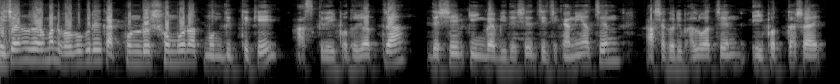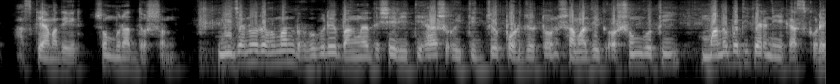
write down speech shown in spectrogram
মিজানুর রহমান ভবগুড়ে কাঠমান্ডুর শম্ভুনাথ মন্দির থেকে আজকের এই পদযাত্রা, দেশে কিংবা বিদেশে যে যেখানে আছেন, আশা করি ভালো আছেন এই প্রত্যাশায় আজকে আমাদের শম্ভুনাথ দর্শন। মিজানুর রহমান ভবগুড়ে বাংলাদেশের ইতিহাস, ঐতিহ্য, পর্যটন, সামাজিক অসঙ্গতি, মানবাধিকার নিয়ে কাজ করে।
